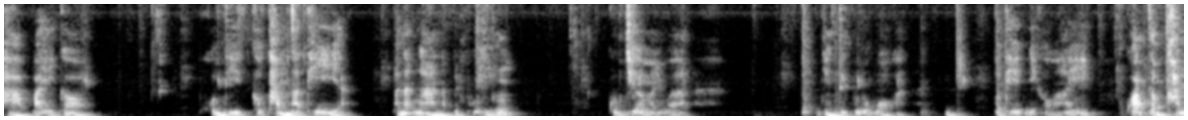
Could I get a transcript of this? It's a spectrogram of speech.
พาไปก็ คนที่เขาทำหน้าที่อะ พนักงานอะเป็นผู้หญิง คุณเชื่อไหมว่า อย่างที่คุณลูกบอกอะ ประเทศนี้เขาให้ความสำคัญ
